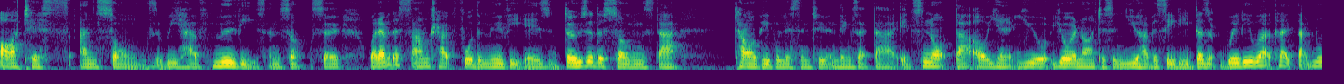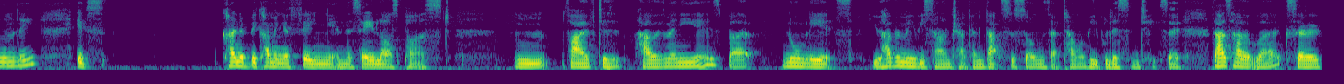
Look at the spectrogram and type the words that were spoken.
artists and songs, we have movies and songs. So, whatever the soundtrack for the movie is, those are the songs that Tamil people listen to and things like that. It's not that, oh, you know, you're, you're an artist and you have a CD. It doesn't really work like that normally. It's kind of becoming a thing in the, say, last past mm, five to however many years, but normally it's you have a movie soundtrack and that's the songs that Tamil people listen to. So, that's how it works. So,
